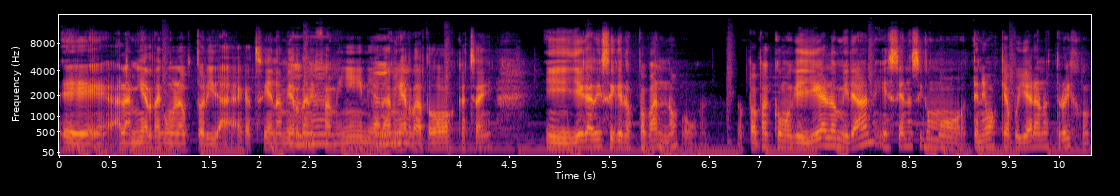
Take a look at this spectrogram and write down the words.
eh, a la mierda como la autoridad, ¿cachai? A la mierda mi Ujú, familia, a la ujú. mierda a todos, ¿cachai? Y llega, dice que los papás no, pues. Los papás como que llegan, lo miran y decían así como, tenemos que apoyar a nuestro hijo.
